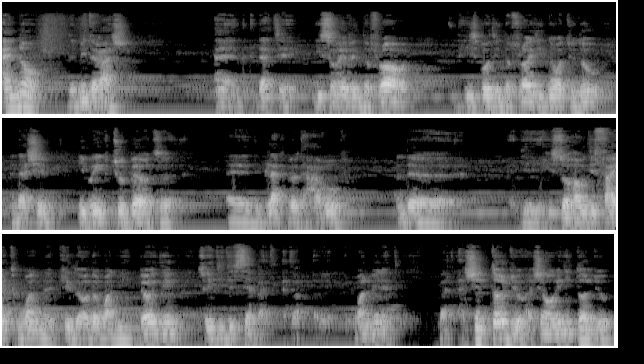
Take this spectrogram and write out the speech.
I know the midrash and that uh, he saw Hevel the floor, his body in the floor. He didn't know what to do, and Hashem he bring two birds, uh, the black bird Haruv, and the, the, he saw how they fight. One uh, killed the other one. He buried him, so he did the same. But at uh, one minute, but Hashem told you. Hashem already told you.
